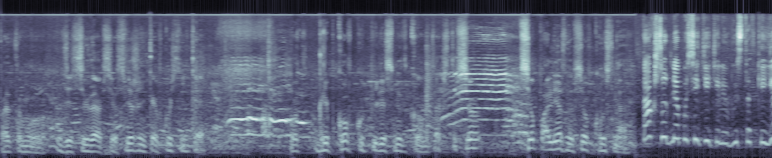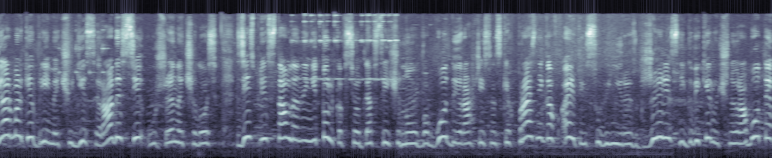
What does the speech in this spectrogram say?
поэтому здесь всегда все свеженькое, вкусненькое. Вот грибков купили с метком, так что все все полезно, все вкусно. Так что для посетителей выставки ярмарки время чудес и радости уже началось. Здесь представлены не только все для встречи Нового года и рождественских праздников, а это и сувениры из гжели, снеговики ручной работы,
